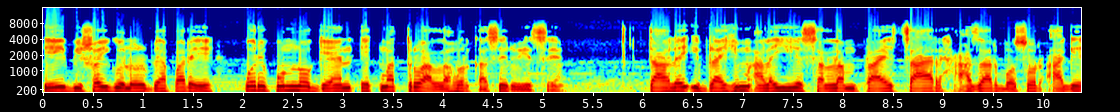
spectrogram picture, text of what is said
এই বিষয়গুলোর ব্যাপারে পরিপূর্ণ জ্ঞান একমাত্র আল্লাহর কাছে রয়েছে। তাহলে ইব্রাহিম সাল্লাম প্রায় চার হাজার বছর আগে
